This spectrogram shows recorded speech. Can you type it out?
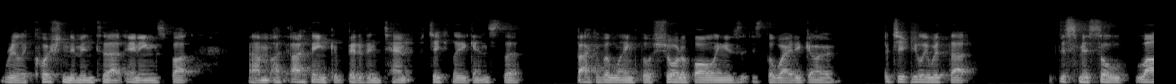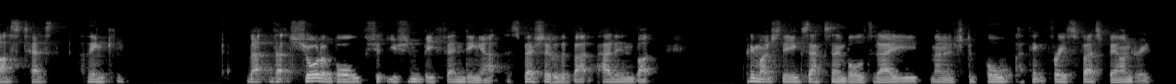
really cushioned him into that innings, but um, I, I, think a bit of intent, particularly against the back of a length or shorter bowling, is, is the way to go, particularly with that dismissal last test. I think that that shorter ball should, you shouldn't be fending at, especially with a bat pad in, but pretty much the exact same ball today. He managed to pull, I think, for his first boundary.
